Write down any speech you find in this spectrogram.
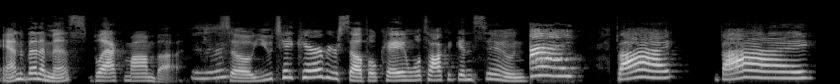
and venomous black mamba. Mm-hmm. So you take care of yourself, okay? And we'll talk again soon. Bye. Bye. Bye.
